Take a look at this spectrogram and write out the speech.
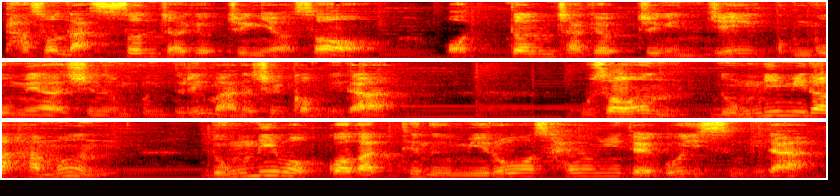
다소 낯선 자격증이어서 어떤 자격증인지 궁금해 하시는 분들이 많으실 겁니다. 우선 농림이라 함은 농림업과 같은 의미로 사용이 되고 있습니다.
